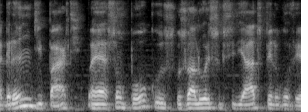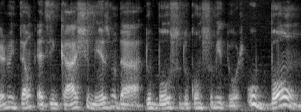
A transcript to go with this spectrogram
a grande parte, é, são poucos os valores subsidiados pelo governo, então é desencaixe mesmo da, do bolso do consumidor. O bom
